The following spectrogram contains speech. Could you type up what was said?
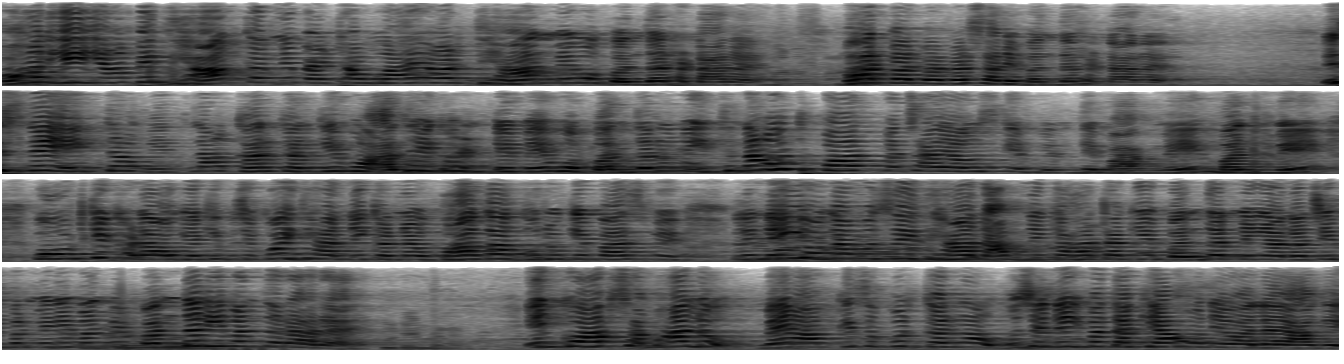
और ये यहाँ पे ध्यान करने बैठा हुआ है और ध्यान में वो बंदर हटा रहा है। बार बार बार बार सारे बंदर हटा रहा है। इसने एकदम इतना कर करके वो आधे घंटे में वो बंदरों ने इतना उत्पात मचाया उसके दिमाग में, मन में। वो उठ के खड़ा हो गया कि मुझे कोई ध्यान नहीं करना है। भागा गुरु के पास में। बोले, नहीं होगा मुझसे ध्यान। आपने कहा था कि बंदर नहीं आना चाहिए, पर मेरे मन में बंदर ही बंदर आ रहा है। इनको आप संभालो। मैं आपके सपोर्ट कर रहा हूँ। मुझे नहीं पता क्या होने वाला है आगे।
